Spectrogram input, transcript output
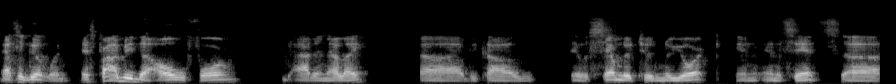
that's a good one. It's probably the old Forum out in LA uh, because it was similar to New York in in a sense. Uh,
